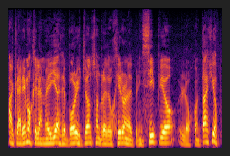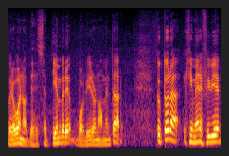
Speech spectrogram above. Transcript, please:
Aclaremos que las medidas de Boris Johnson redujeron al principio los contagios, pero bueno, desde septiembre volvieron a aumentar. Doctora Jiménez Fibier,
